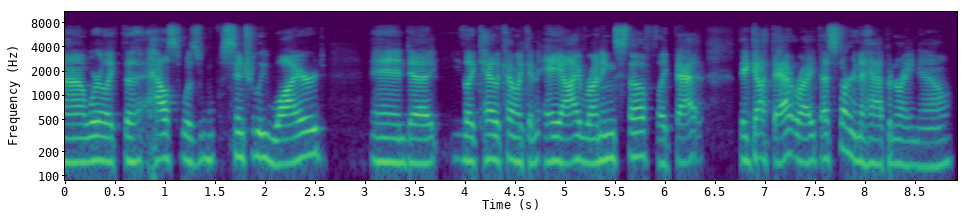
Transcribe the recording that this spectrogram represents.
uh, where like the house was centrally wired, and uh, like had kind of like an AI running stuff like that. They got that right. That's starting to happen right now.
